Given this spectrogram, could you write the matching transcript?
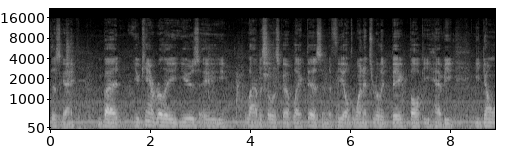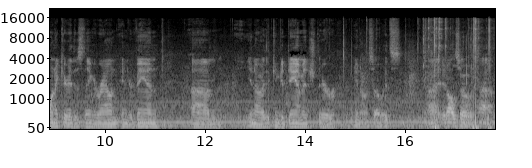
this guy, but you can't really use a lab oscilloscope like this in the field when it's really big, bulky, heavy. You don't want to carry this thing around in your van um, you know, it can get damaged. There, you know, so it's uh, it also uh,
